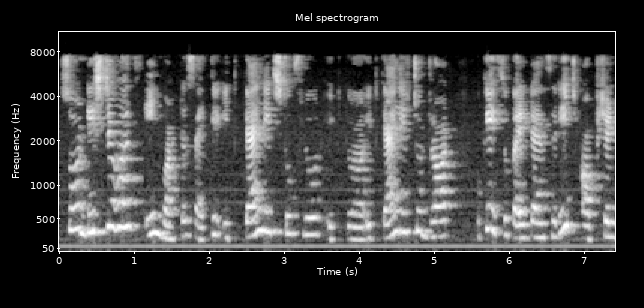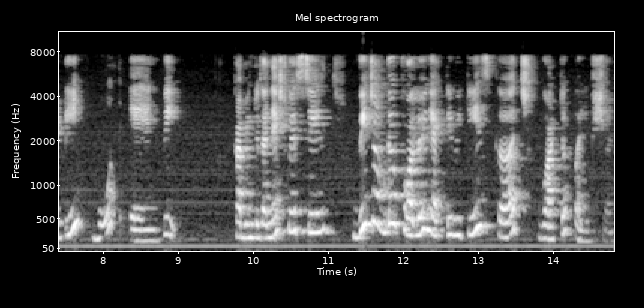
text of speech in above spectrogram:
So disturbance in water cycle it can lead to flood. It uh, it can lead to drought. Okay. So correct answer is option D. Both A and B. Coming to the next question. Which of the following activities cause water pollution?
